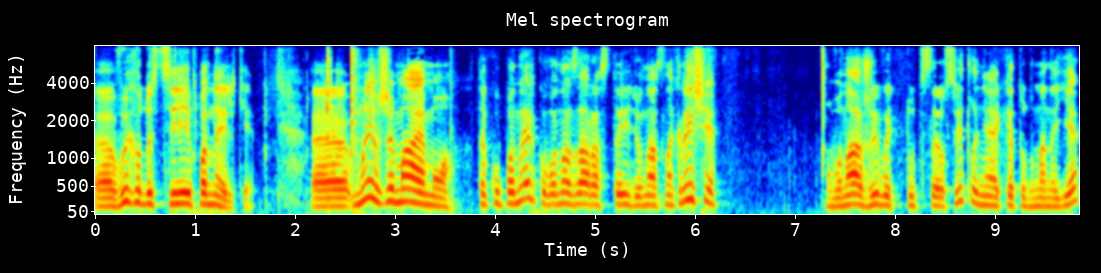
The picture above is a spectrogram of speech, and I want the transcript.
е, виходу з цієї панельки. Е, Ми вже маємо таку панельку, вона зараз стоїть у нас на криші. Вона живить тут все освітлення, яке тут в мене є.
